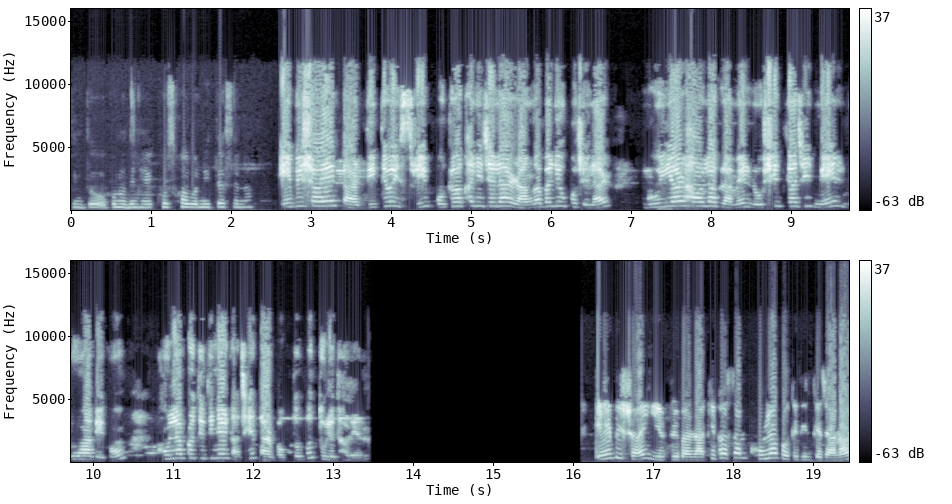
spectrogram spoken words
কিন্তু কোনোদিন হে খোঁজ খবর নিতেছে না। এ বিষয়ে তার দ্বিতীয় স্ত্রী পটুয়াখালী জেলার রাঙ্গাবালী উপজেলার ভুইয়ার হাওলা গ্রামের রশিদ গাজীর মেয়ে রুমা বেগম খুলনা প্রতিদিনের কাছে তার বক্তব্য তুলে ধরেন। এ বিষয়ে ইউটিউবার রাকিব হাসান খুলনা প্রতিদিনকে জানান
